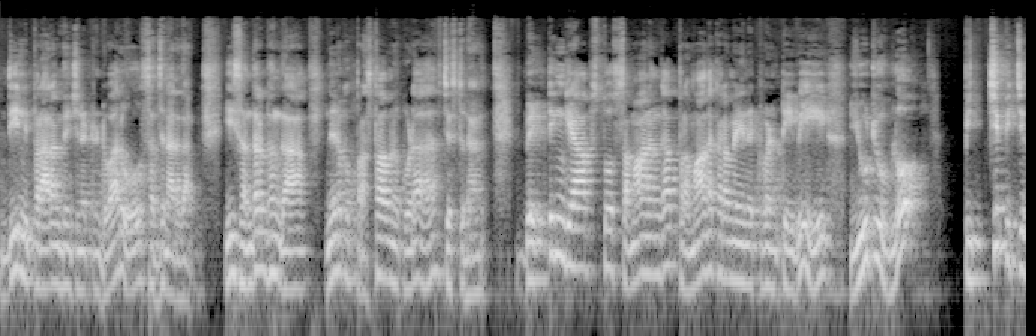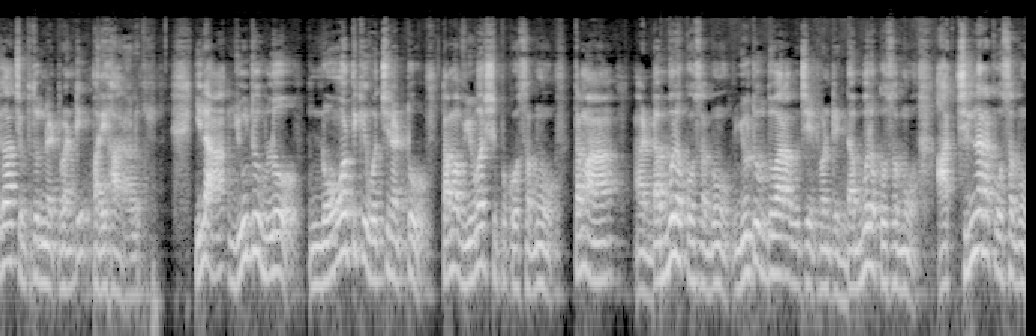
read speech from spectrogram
దీన్ని ప్రారంభించినటువంటి వారు సజ్జనార్ గారు. ఈ సందర్భంగా నేను ఒక ప్రస్తావన కూడా చేస్తున్నాను. బెట్టింగ్ యాప్స్తో సమానంగా ప్రమాదకరమైనటువంటివి యూట్యూబ్లో పిచ్చి పిచ్చిగా చెబుతున్నటువంటి పరిహారాలు. ఇలా యూట్యూబ్లో నోటికి వచ్చినట్టు తమ వ్యూవర్షిప్ కోసము తమ డబ్బుల కోసము యూట్యూబ్ ద్వారా వచ్చేటువంటి డబ్బుల కోసము ఆ చిల్లర కోసము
